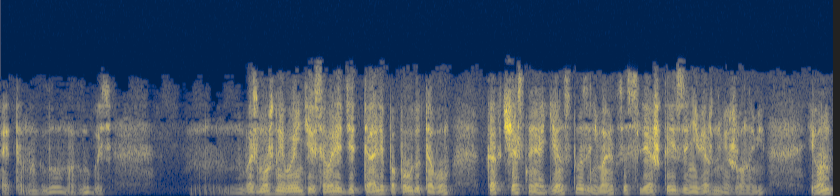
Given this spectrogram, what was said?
Это могло, могло быть. Возможно, его интересовали детали по поводу того, как частные агентства занимаются слежкой за неверными женами, и он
